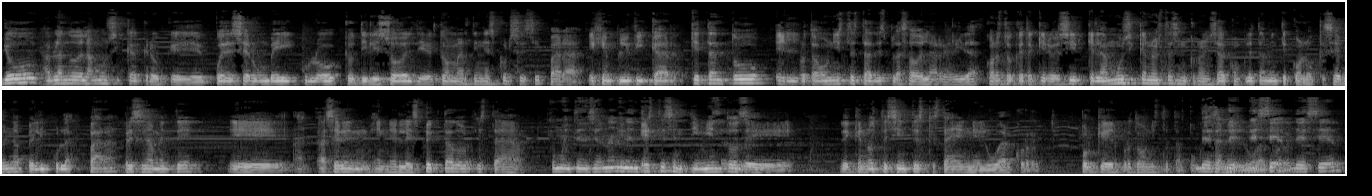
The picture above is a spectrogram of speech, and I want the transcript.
Yo, hablando de la música, creo que puede ser un vehículo que utilizó el director Martin Scorsese para ejemplificar qué tanto el protagonista está desplazado de la realidad. Con esto que te quiero decir, que la música no está sincronizada completamente con lo que se ve en la película para precisamente eh, hacer en, en el espectador esta, Como intencionalmente. este sentimiento de, de que no te sientes que está en el lugar correcto. Porque el protagonista tampoco de, está en el de lugar ser, correcto. de ser,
